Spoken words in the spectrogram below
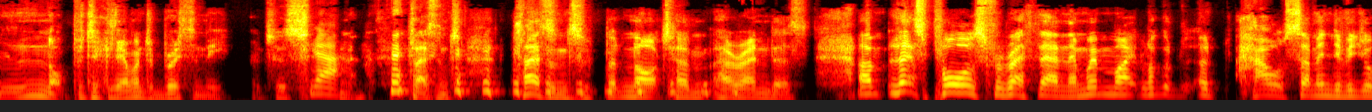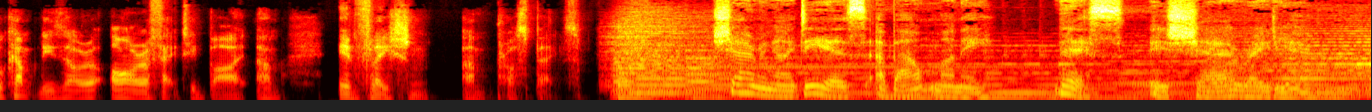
not particularly. I went to Brittany, which is yeah. pleasant, pleasant, but not um, horrendous. Um, let's pause for breath then. Then we might look at, at, how some individual companies are are affected by um, inflation um, prospects. Sharing ideas about money. This is Share Radio.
